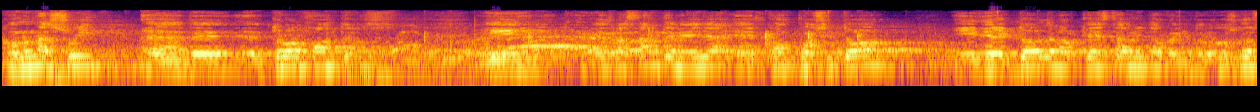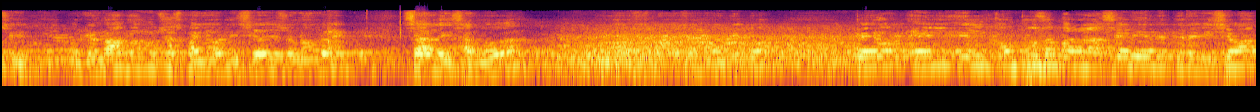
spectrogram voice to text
con una suite eh, de Troll Hunters, y es bastante bella. El compositor y director de la orquesta, ahorita lo introduzco sí, porque no habla mucho español y si oye su nombre sale y saluda. Pero él, compuso para la serie de televisión,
